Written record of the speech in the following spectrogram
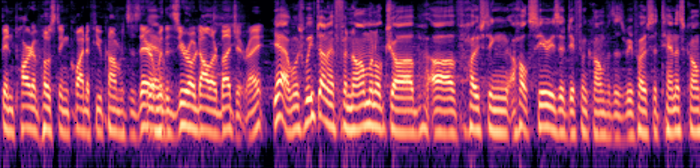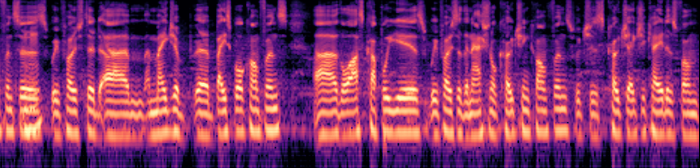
been part of hosting quite a few conferences there Yeah. with a zero dollar budget, right? Yeah, well, we've done a phenomenal job of hosting a whole series of different conferences. We've hosted tennis conferences. We've hosted um, a major uh, baseball conference uh, the last couple of years. We've hosted the National Coaching Conference, which is coach educators from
